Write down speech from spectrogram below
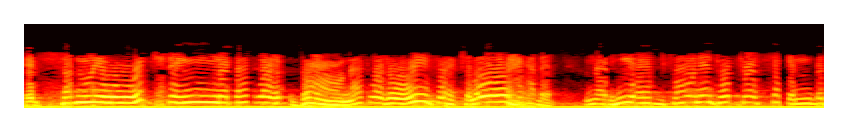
It suddenly reached that that was gone. That was a reflex, an old habit, and that he had fallen into it for a second, but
